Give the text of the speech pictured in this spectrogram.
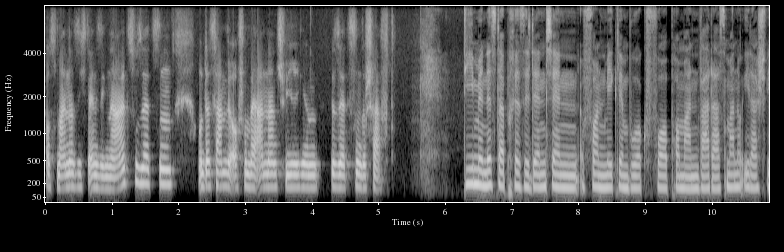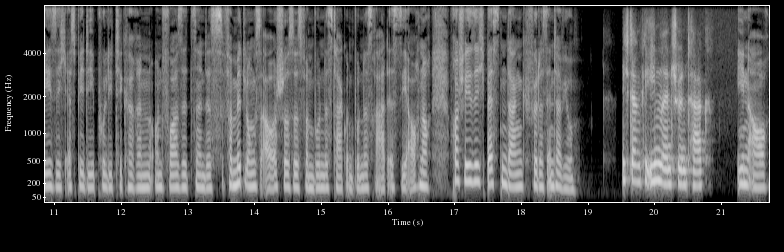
aus meiner Sicht ein Signal zu setzen. Und das haben wir auch schon bei anderen schwierigen Gesetzen geschafft. Die Ministerpräsidentin von Mecklenburg-Vorpommern war das, Manuela Schwesig, SPD-Politikerin und Vorsitzende des Vermittlungsausschusses von Bundestag und Bundesrat ist sie auch noch. Frau Schwesig, besten Dank für das Interview. Ich danke Ihnen, einen schönen Tag. Ihnen auch.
